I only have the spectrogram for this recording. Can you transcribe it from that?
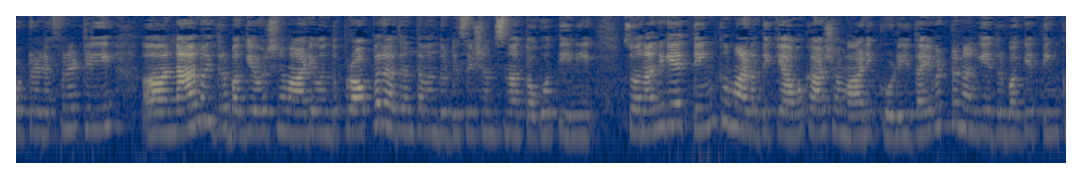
ಕೊಟ್ಟರೆ ಡೆಫಿನೆಟ್ಲಿ ನಾನು ಇದ್ರ ಬಗ್ಗೆ ಯೋಚನೆ ಮಾಡಿ ಒಂದು ಪ್ರಾಪರ್ ಆದಂತ ಒಂದು ಡಿಸಿಷನ್ಸ್ನ ತಗೋತೀನಿ. ಸೊ ನನಗೆ ಥಿಂಕ್ ಮಾಡೋದಕ್ಕೆ ಅವಕಾಶ ಮಾಡಿಕೊಡಿ. ದಯವಿಟ್ಟು ನನಗೆ ಇದ್ರ ಬಗ್ಗೆ ಥಿಂಕ್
